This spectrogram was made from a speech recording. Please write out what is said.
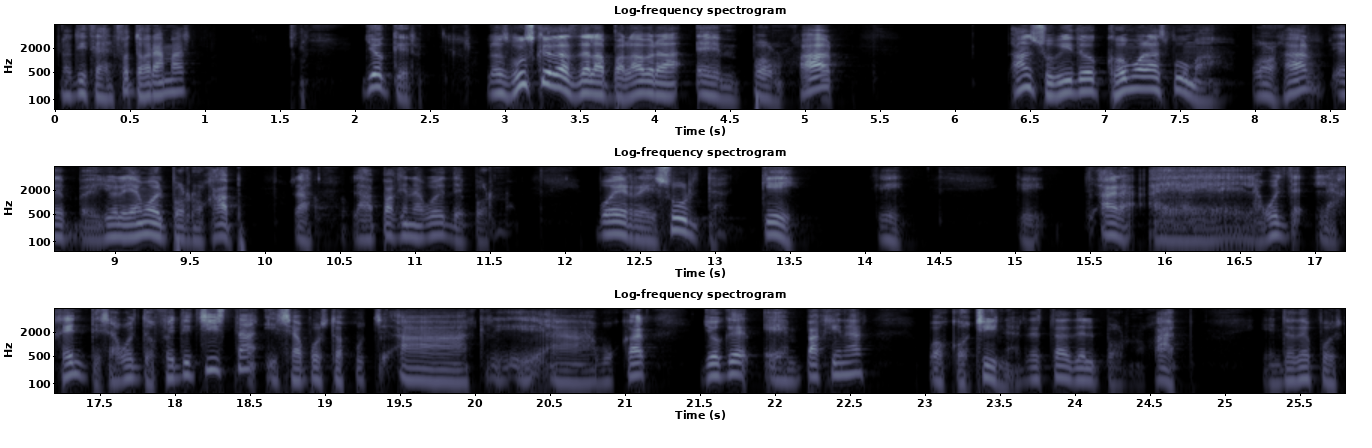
noticia del fotogramas, Joker, las búsquedas de la palabra en Pornhub han subido como la espuma. Pornhub, eh, yo le llamo el Pornhub, o sea, la página web de porno. Pues resulta que ahora eh, la, vuelta, la gente se ha vuelto fetichista y se ha puesto a, a, buscar Joker en páginas pues cochinas, de estas del porno. Y entonces, pues,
